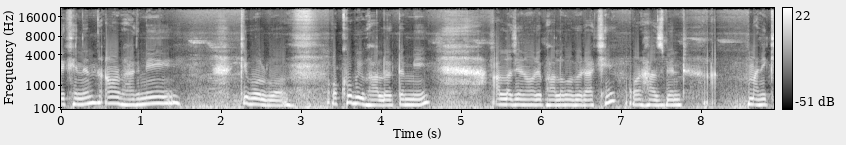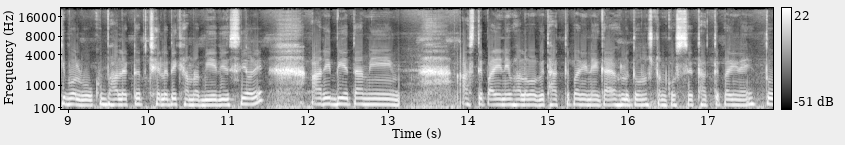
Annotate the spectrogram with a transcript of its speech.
দেখে নেন, আমার ভাগ্নি, কি বলব, ও খুবই ভালো একটা মেয়ে। আল্লাহ যেন ওরে ভালোভাবে রাখে, ওর হাজবেন্ড মানে কি বলব, খুব ভালো একটা ছেলে দেখে আমরা বিয়ে দিয়েছি ওরে। আর এই বিয়েতে আমি আসতে পারি পারিনি, ভালোভাবে থাকতে পারি নাই গায়ে হলুদ অনুষ্ঠান করছে, থাকতে পারি নাই তো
